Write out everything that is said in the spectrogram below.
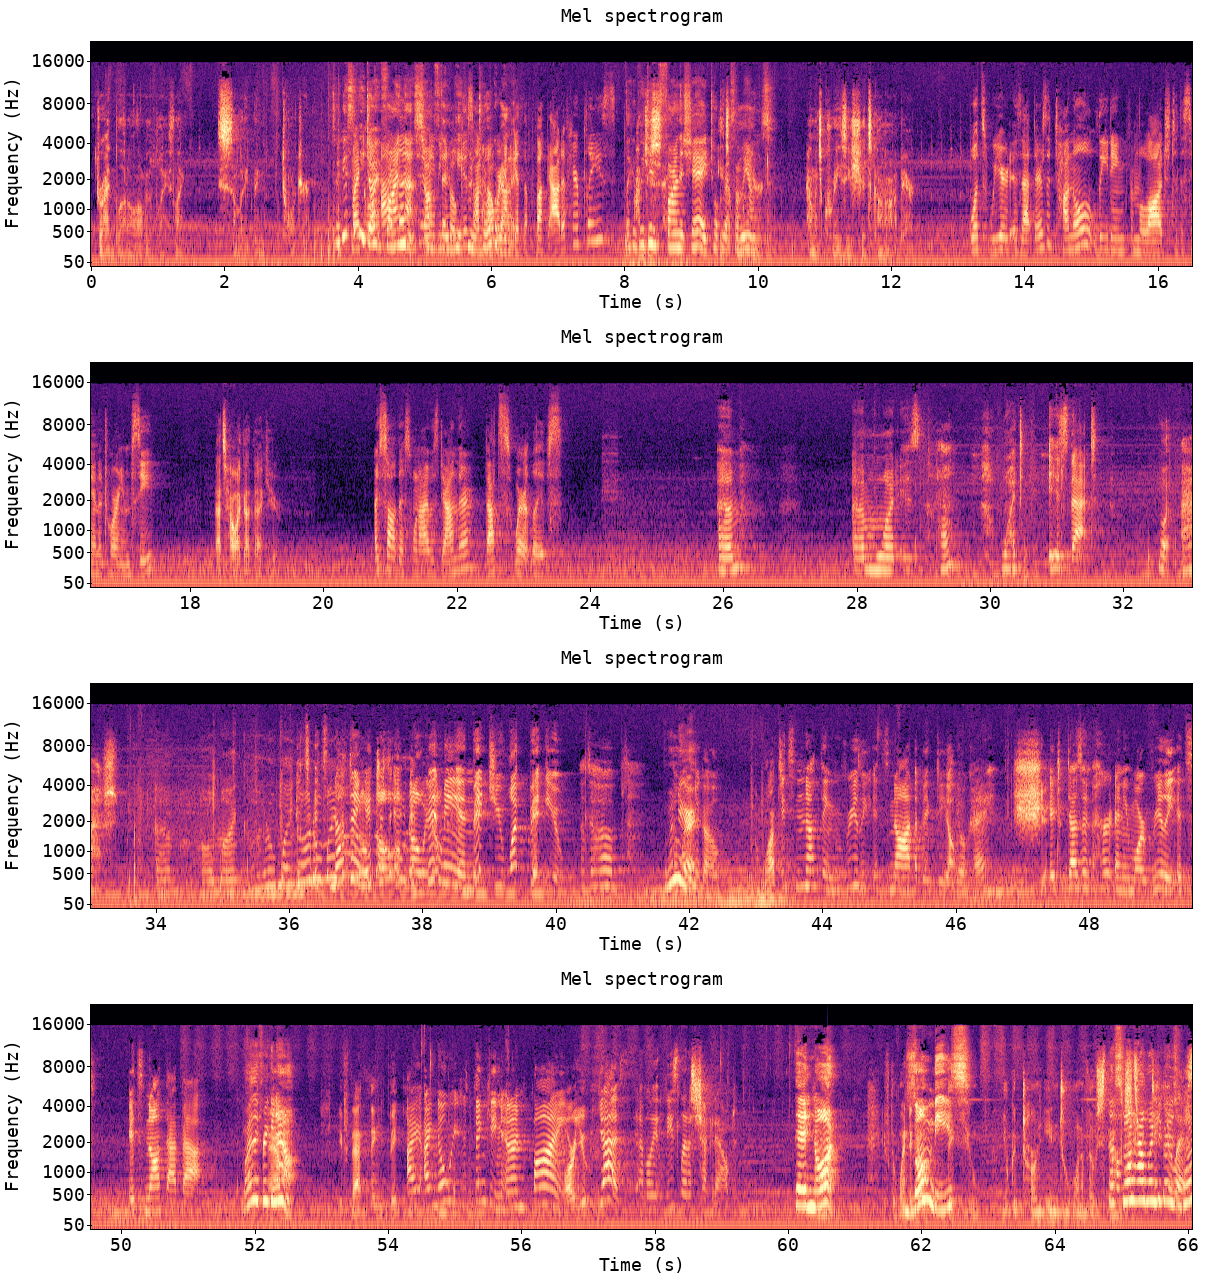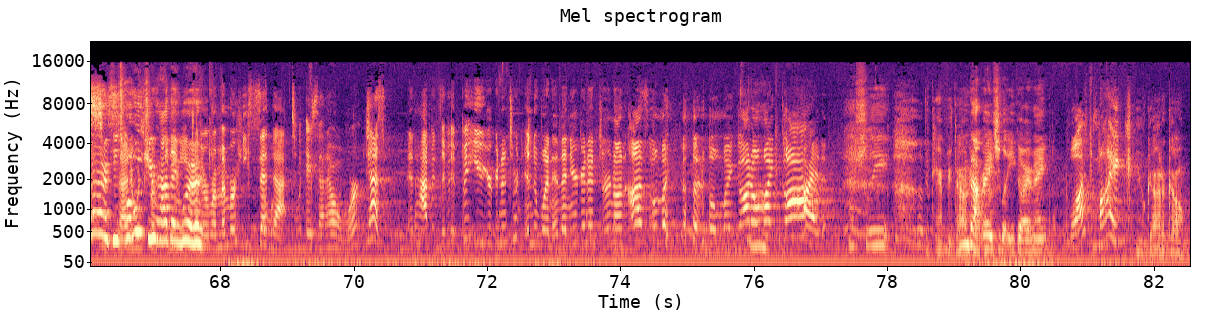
Dried blood all over the place, like somebody'd been tortured. So I guess Michael, if you don't find like that stuff, then he focus can on talk how we're about gonna it. get the fuck out of here, please. Like if I'm we just didn't saying, find the chair, he'd talk about something else. How much crazy shit's gone on up here. What's weird is that there's a tunnel leading from the lodge to the sanatorium. See? That's how I got back here. I saw this when I was down there. That's where it lives. Um. Um, what is. Huh? What is that? What? Ash. Um, oh my god, oh my It's, god, oh it's my nothing. god. it just oh, it, oh, no, it bit no. me and. Bit you? What bit you? The, The the Wendigo. Wendigo. What? It's nothing, really. It's not a big deal. You okay? Shit. It doesn't hurt anymore, really. It's it's not that bad. Why are they freaking Em? out? If that thing bit you, I I know what you're thinking, and I'm fine. are you? Yes. Emily, at least let us check it out. They're not. If the Wendigo Zombies? bit you, you could turn into one of those things. That's not how Wendigos ridiculous. work. He Said told you how they eating each other. work. Remember, he said that. Is that how it worked? Yes, it happens. If it bit you, you're gonna turn into one, and then you're gonna turn on us. Oh my god, oh my god, oh my god! Ashley, You can't be down. I'm down about ready to let you go, mate. What? Mike! You gotta go.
